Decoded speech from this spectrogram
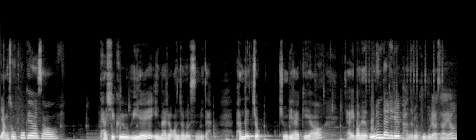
양손 포개어서 다시 그 위에 이마를 얹어 놓습니다. 반대쪽 준비할게요. 자, 이번엔 오른 다리를 반으로 구부려서요.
